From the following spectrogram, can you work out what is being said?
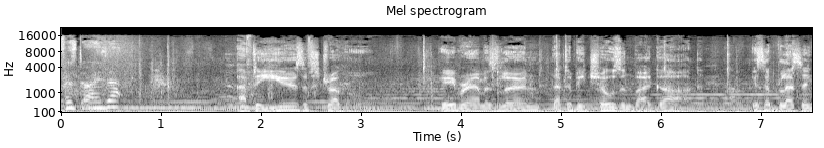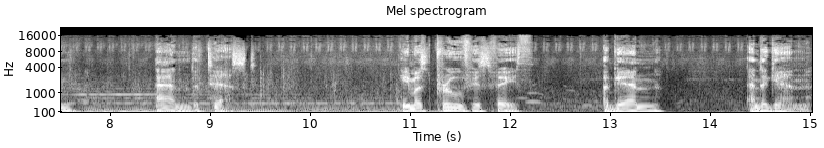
Breakfast, Isaac. After years of struggle, Abraham has learned that to be chosen by God is a blessing and a test. He must prove his faith again and again.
